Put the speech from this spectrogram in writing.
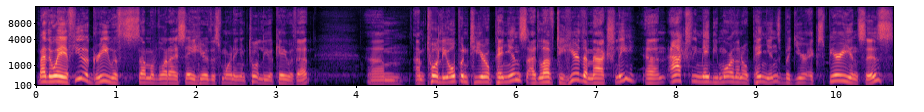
By the way, if you agree with some of what I say here this morning, I'm totally okay with that. Um, I'm totally open to your opinions. I'd love to hear them actually, and actually, maybe more than opinions, but your experiences.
